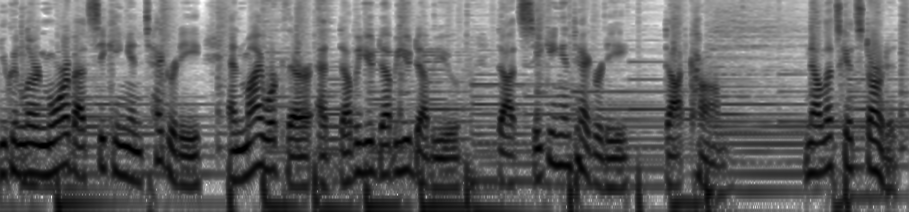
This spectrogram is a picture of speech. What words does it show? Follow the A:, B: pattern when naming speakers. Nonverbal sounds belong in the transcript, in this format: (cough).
A: You can learn more about Seeking Integrity and my work there at www.seekingintegrity.com. Now let's get started.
